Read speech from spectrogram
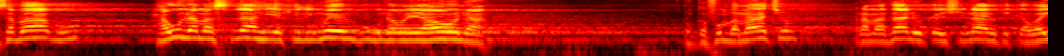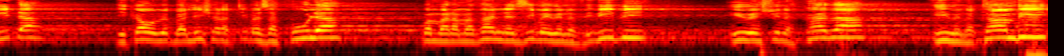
sababu hauna maslahi ya kilimwengu unaoyaona ukafumba macho ramadhani ukaishi nayo kikawaida ikawa umebadilisha ratiba za kula kwamba ramadhani lazima iwe na vibibi iwe si na kadha iwe na tambi.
